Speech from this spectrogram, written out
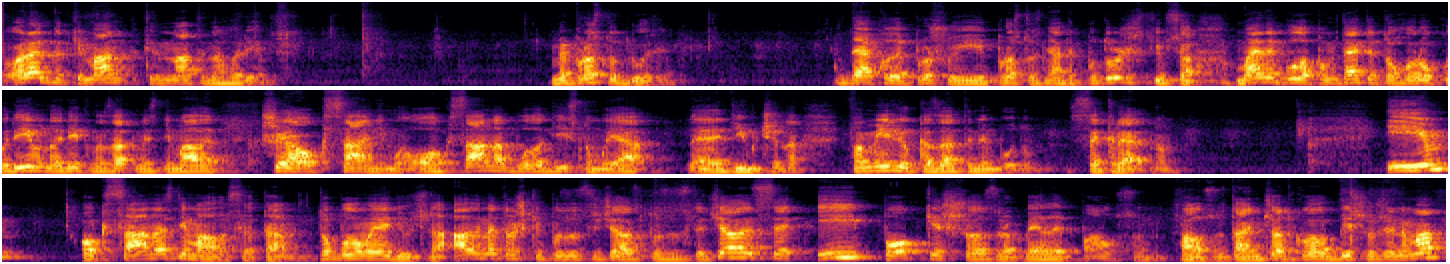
Оренда кімнати на горі. Ми просто друзі. Деколи прошу її просто зняти по-дружески і все. У мене було, пам'ятаєте, того року рівно, рік назад ми знімали, що я Оксані. Оксана була дійсно моя е, дівчина. Фамілію казати не буду. Секретно. І Оксана знімалася там. То була моя дівчина. Але ми трошки позустрічалися, позустрічалися і поки що зробили паузу. Паузу. Та нічого такого більше вже нема.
